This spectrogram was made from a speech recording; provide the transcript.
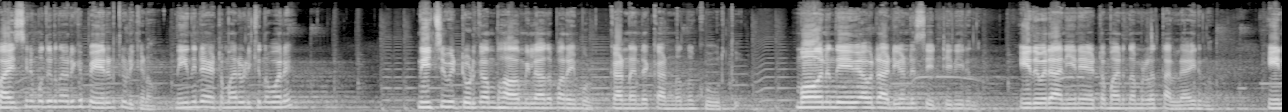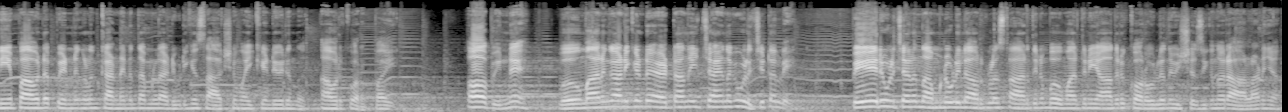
വയസ്സിന് മുതിർന്നവർക്ക് പേരെടുത്ത് വിളിക്കണം. നീ നിന്റെ ഏട്ടന്മാരെ വിളിക്കുന്ന പോലെ? നീച്ചു വിട്ടുകൊടുക്കാൻ ഭാവമില്ലാതെ പറയുമ്പോൾ കണ്ണന്റെ കണ്ണൊന്ന് കൂർത്തു. മോഹനും ദേവി അവരുടെ അടികണ്ട് സെറ്റിലിരുന്നു. ഇതുവരെ അനിയനും ഏട്ടന്മാരും തമ്മിലുള്ള തല്ലായിരുന്നു. ഇനിയിപ്പോൾ അവരുടെ പെണ്ണുങ്ങളും കണ്ണനും തമ്മിലുള്ള അടിപിടിക്ക് സാക്ഷ്യം വഹിക്കേണ്ടി വരുമെന്ന് അവർക്ക് ഉറപ്പായി. ഓ പിന്നെ ബഹുമാനം കാണിക്കേണ്ട ഏട്ടാന്ന് ഇച്ചായെന്നൊക്കെ വിളിച്ചിട്ടല്ലേ? പേര് വിളിച്ചാലും നമ്മുടെ ഉള്ളിൽ ആർക്കുള്ള സ്ഥാനത്തിനും ബഹുമാനത്തിനും യാതൊരു കുറവില്ലെന്ന് വിശ്വസിക്കുന്ന ഒരാളാണ് ഞാൻ.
